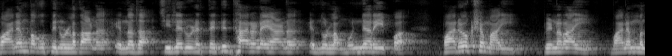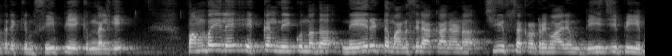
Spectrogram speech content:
വനം വകുപ്പിനുള്ളതാണ് എന്നത് ചിലരുടെ തെറ്റിദ്ധാരണയാണ് എന്നുള്ള മുന്നറിയിപ്പ് പരോക്ഷമായി പിണറായി വനം മന്ത്രിക്കും സി പി ഐക്കും നൽകി. പമ്പയിലെ എക്കൽ നീക്കുന്നത് നേരിട്ട് മനസ്സിലാക്കാനാണ് ചീഫ് സെക്രട്ടറിമാരും ഡി ജി പിയും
